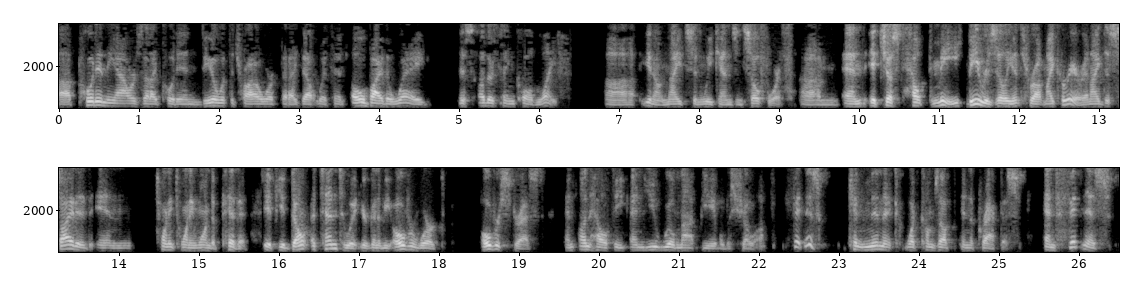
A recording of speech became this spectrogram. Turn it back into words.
uh, put in the hours that I put in, deal with the trial work that I dealt with. And oh, by the way, this other thing called life, uh, you know, nights and weekends and so forth. Um, and it just helped me be resilient throughout my career. And I decided in 2021 to pivot. If you don't attend to it, you're going to be overworked, overstressed, and unhealthy, and you will not be able to show up. Fitness can mimic what comes up in the practice. And fitness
